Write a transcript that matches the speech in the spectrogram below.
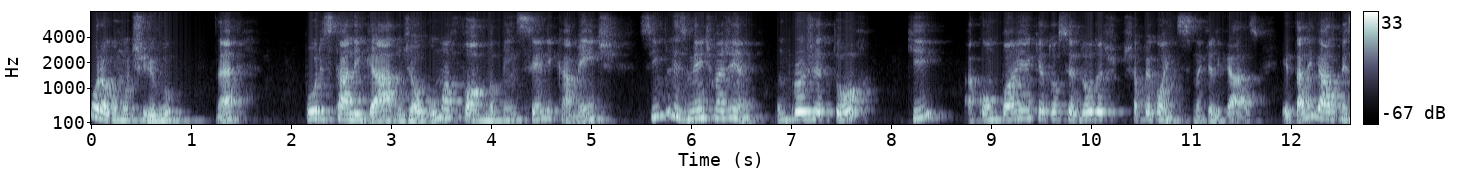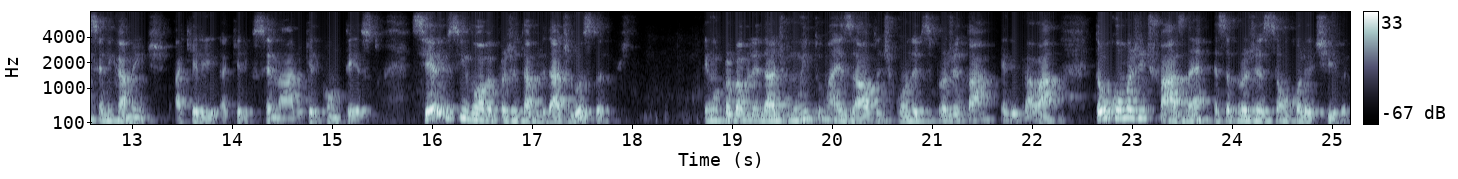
por algum motivo, né, por estar ligado de alguma forma pensenicamente, simplesmente, imagina, um projetor que acompanha que é torcedor do Chapecoense, naquele caso. Ele está ligado pensenicamente àquele, àquele cenário, aquele contexto. Se ele desenvolve a projetabilidade lúcida, tem uma probabilidade muito mais alta de quando ele se projetar, ele ir para lá. Então, como a gente faz, né, essa projeção coletiva?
